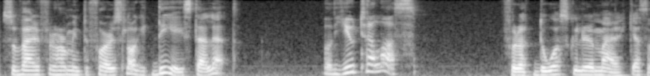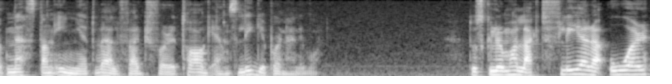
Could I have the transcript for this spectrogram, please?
Så varför har de inte föreslagit det istället? Well, you tell us. För att då skulle det märkas att nästan inget välfärdsföretag ens ligger på den här nivån. Då skulle de ha lagt flera år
